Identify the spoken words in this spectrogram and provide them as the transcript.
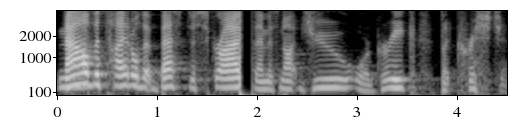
Now, the title that best describes them is not Jew or Greek, but Christian.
